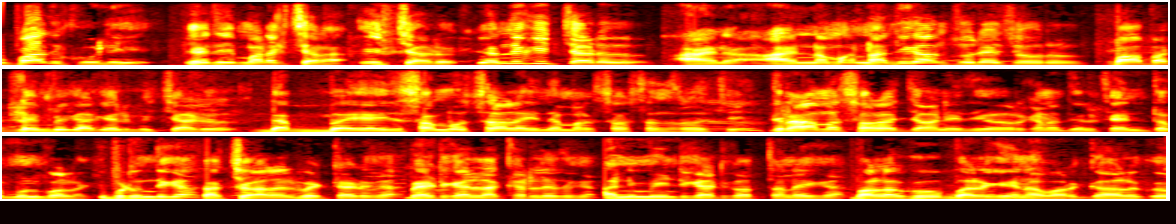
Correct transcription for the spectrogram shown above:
ఉపాధి కూలి ఏది మడకచెర ఇచ్చాడు. ఎందుకు ఇచ్చాడు? ఆయన ఆయన నమ్మ నందిగాం సురేష్ ఎవరు? బాపట్ల ఎంపీగా గెలిపించాడు. డెబ్బై ఐదు సంవత్సరాలు అయింది మనకు స్వతంత్రం వచ్చి. గ్రామ స్వరాజ్యం అనేది ఎవరికైనా తెలిసే? ఇంత మునుపలకి. ఇప్పుడు ఉందిగా సచివాలయాలు పెట్టాడుగా బయటకు వెళ్ళక్కర్లేదుగా. అన్ని మీ ఇంటికాటికి వస్తున్నాయిగా. బలకు బలహీన వర్గాలకు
